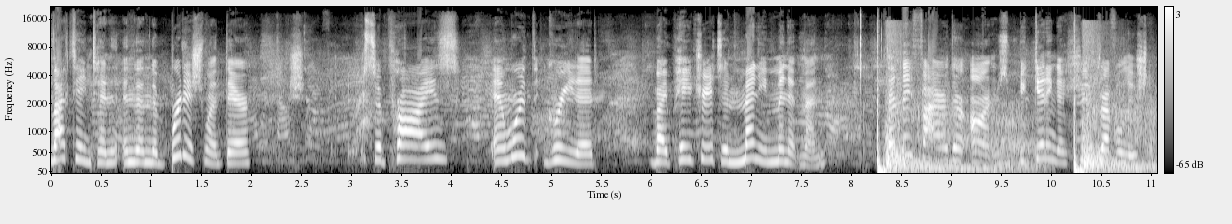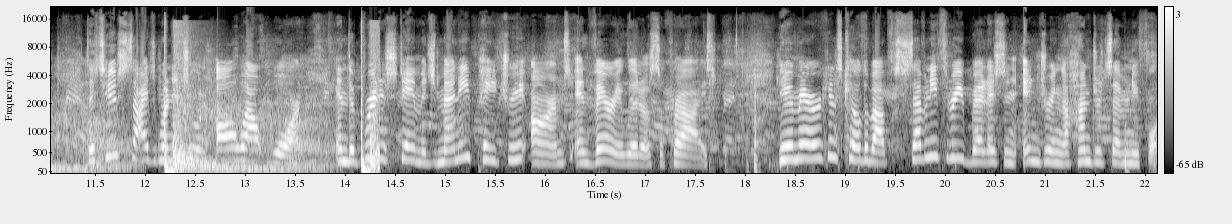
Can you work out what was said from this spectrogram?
Lexington, and then the British went there, surprised, and were greeted by patriots and many Minutemen. Then they fired their arms, beginning a huge revolution. The two sides went into an all out war, and the British damaged many Patriot arms and very little surprise. The Americans killed about 73 British and injuring 174.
